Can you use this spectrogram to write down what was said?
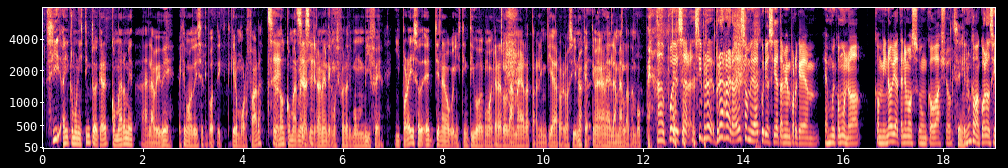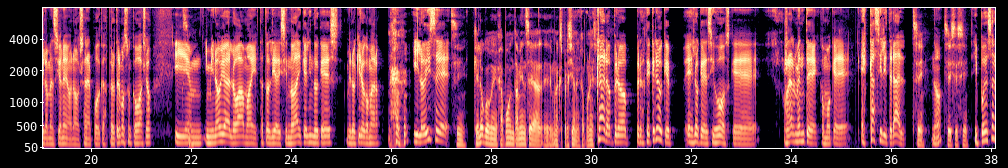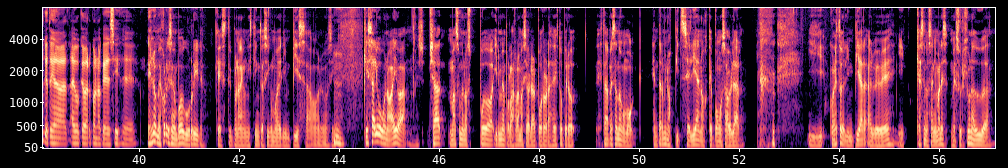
Sí, hay como un instinto de querer comerme a la bebé. ¿Viste cuando te dice tipo te, te quiero morfar? Sí, Pero no comérmela sí, sí. literalmente como si fuera tipo un bife. Y por ahí eso eh, tiene algo instintivo de como querer lamer para limpiar o algo así. No es que tenga ganas de lamerla tampoco. Ah, puede ser. Sí, pero, pero es raro. Eso me da curiosidad también porque mm, es muy común, ¿no? Con mi novia tenemos un cobayo, Sí. que nunca me acuerdo si lo mencioné o no ya en el podcast, pero tenemos un cobayo y, Sí. mm, y mi novia lo ama y está todo el día diciendo, ay, qué lindo que es, me lo quiero comer. y lo dice, Sí. Qué loco que en Japón también sea eh, una expresión en japonés. claro, pero, pero es que creo que es lo que decís vos, que realmente es como que es casi literal, Sí. ¿no? Sí, sí, sí. Y puede ser que tenga algo que ver con lo que decís de... Es lo mejor que se me puede ocurrir, que es tipo un instinto así como de limpieza o algo así. Mm. Que es algo, bueno, ahí va. Ya más o menos puedo irme por las ramas y hablar por horas de esto, pero estaba pensando como en términos pizzelianos que podemos hablar. y con esto de limpiar al bebé y qué hacen los animales, me surgió una duda,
